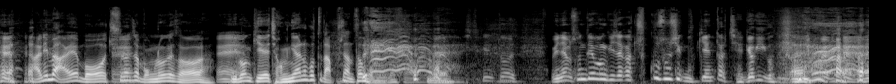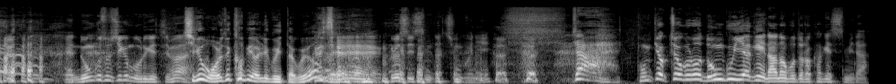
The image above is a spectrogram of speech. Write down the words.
예. 아니면 아예 뭐 출연자 목록에서 네. 이번 기회에 정리하는 것도 나쁘지 않다고 봅니다. 네. 또 왜냐하면 손대범 기자가 축구 소식 묻기엔 딱 제격이거든요. 예, 농구 소식은 모르겠지만 지금 월드컵이 열리고 있다고요? 네. 네, 그럴 수 있습니다. 충분히. 자, 본격적으로 농구 이야기 나눠보도록 하겠습니다.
